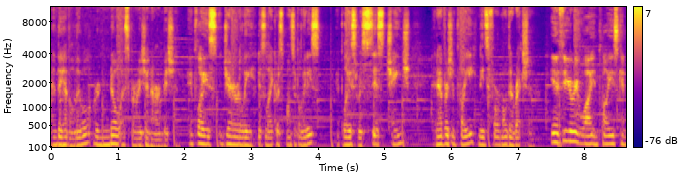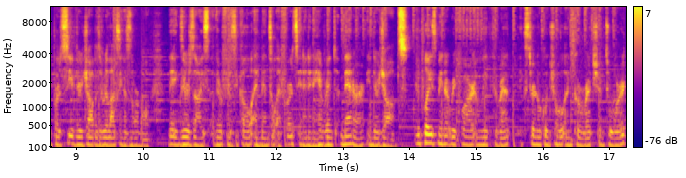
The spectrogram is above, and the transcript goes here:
and they have a little or no aspiration or ambition. Employees generally dislike responsibilities, employees resist change, an average employee needs formal direction. In theory, Y employees can perceive their job as relaxing as normal, they exercise their physical and mental efforts in an inherent manner in their jobs. Employees may not require only threat, external control, and correction to work,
